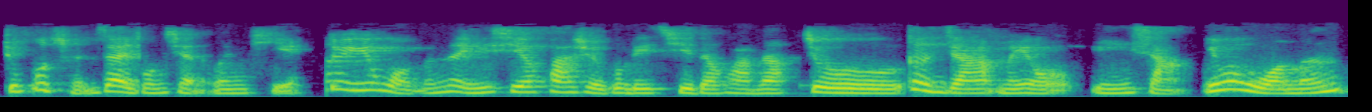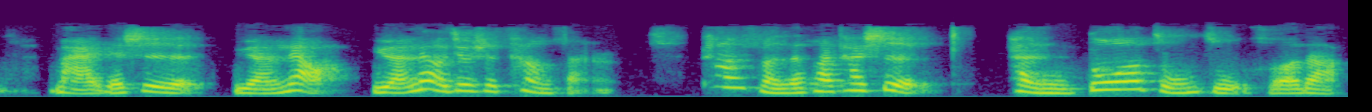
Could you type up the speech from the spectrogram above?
就不存在风险的问题。对于我们的一些化学过滤器的话呢，就更加没有影响，因为我们买的是原料，原料就是碳粉，碳粉的话它是很多种组合的，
